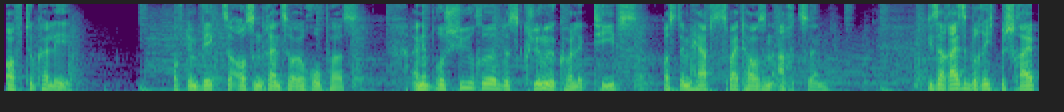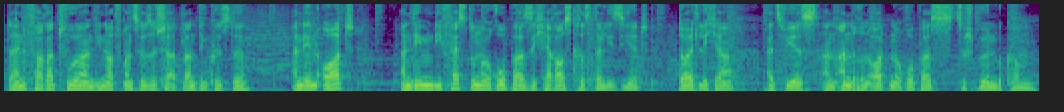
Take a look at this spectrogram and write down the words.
Off to Calais. Auf dem Weg zur Außengrenze Europas. Eine Broschüre des Klüngelkollektivs aus dem Herbst 2018. Dieser Reisebericht beschreibt eine Fahrradtour an die nordfranzösische Atlantikküste, an den Ort, an dem die Festung Europa sich herauskristallisiert, deutlicher, als wir es an anderen Orten Europas zu spüren bekommen.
